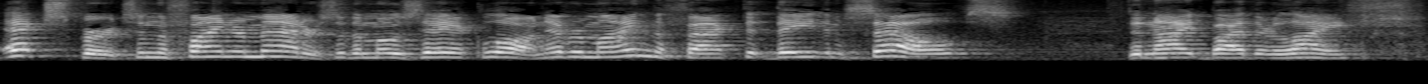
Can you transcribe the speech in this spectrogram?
experts in the finer matters of the Mosaic law. Never mind the fact that they themselves denied by their life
